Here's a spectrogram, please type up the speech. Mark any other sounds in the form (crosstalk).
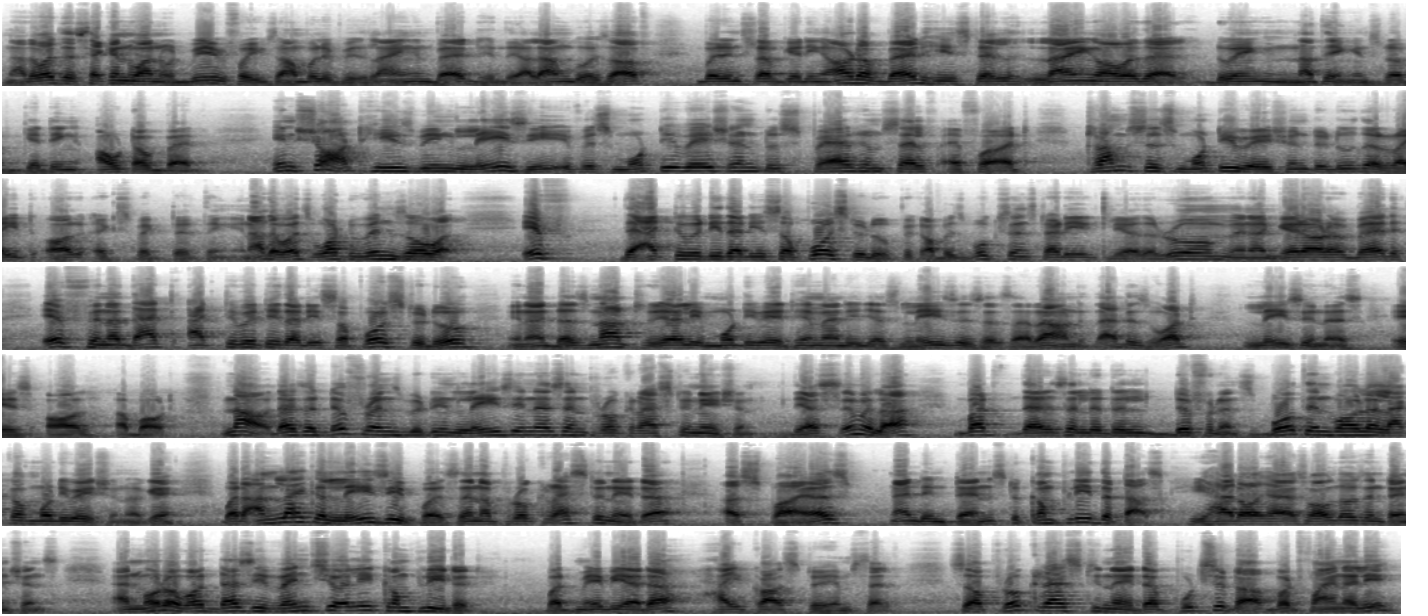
In other words the second one would be for example if he is lying in bed and the alarm goes off but instead of getting out of bed, he's still lying over there doing nothing instead of getting out of bed. In short, he is being lazy if his motivation to spare himself effort trumps his motivation to do the right or expected thing. In other words, what wins over? If the activity that he's supposed to do, pick up his books and study, clear the room, and you know, get out of bed, if you know, that activity that he's supposed to do you know, does not really motivate him and he just lazes us around, that is what laziness is all about. Now, there's a difference between laziness and procrastination. They are similar, but there is a little difference. Both involve a lack of motivation, okay? But unlike a lazy person, a procrastinator aspires and intends to complete the task. He had all, has all those intentions, and moreover, does eventually complete it, but maybe at a high cost to himself. So, a procrastinator puts it off, but finally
